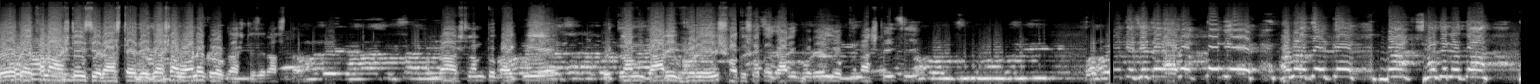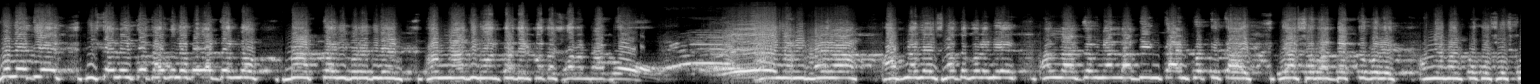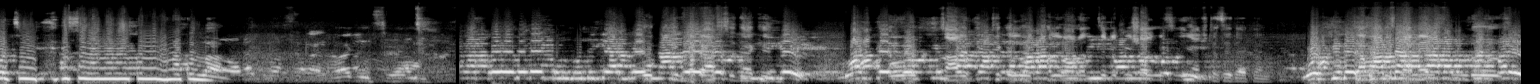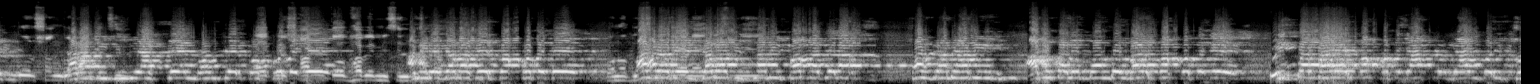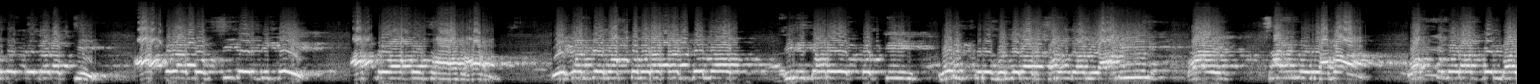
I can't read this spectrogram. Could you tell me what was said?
লোক এখন আসতেছে রাস্তায় দেখে আসলাম অনেক লোক আসতেছে রাস্তা আমরা আসলাম তো বাইক নিয়ে দেখলাম গাড়ি ভরে শত শত গাড়ি ভরে লোকজন আসতেছে। আমাদেরকে বাক স্বাধীনতা খুলে দিয়ে ইসলামের কথাগুলো বলার জন্য মাঠ তৈরি করে দিলেন। আমরা আজীবন তাদের কথা স্মরণ রাখব। ভাইরা আপনাদের সাথে করে নিয়ে আল্লাহর জমিন আল্লাহ দিন কায়েম করতে চাই। এই আশাবাদ ব্যক্ত করে আমি আমার কথা শেষ করছি। আসসালামু আলাইকুম রহমতুল্লাহ। দেখেন। মসজিদের সামনে আপনারা অবস্থান করেন যারা আছে। আসছেন মঞ্চের পক্ষ থেকে শান্তভাবে মিছিল আমিরে জামাতের পক্ষ থেকে বাংলাদেশ জামাত ইসলামী পাবনা জেলার সংগ্রামী আমির আবু তালিব মন্ডল ভাইয়ের পক্ষ থেকে ইকবাল ভাইয়ের পক্ষ থেকে আপনাকে আন্তরিক শুভেচ্ছা জানাচ্ছি। আপনারা মসজিদের দিকে আপনারা অগ্রসর হন। এ পর্যায়ে বক্তব্য রাখার জন্য বিনীত অনুরোধ করছি ফরিদপুর উপজেলার সংগ্রামী আমির ভাই শাহিনুর রহমান বক্তব্য রাখবেন ভাই।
